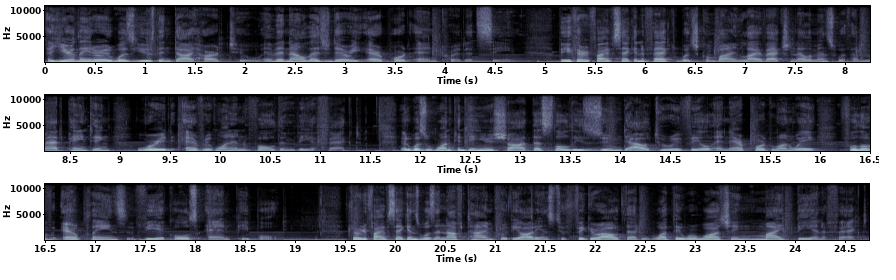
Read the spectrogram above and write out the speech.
A year later, it was used in Die Hard 2, in the now legendary airport end credits scene. The 35 second effect, which combined live action elements with a matte painting, worried everyone involved in the effect. It was one continuous shot that slowly zoomed out to reveal an airport runway full of airplanes, vehicles, and people. 35 seconds was enough time for the audience to figure out that what they were watching might be an effect.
